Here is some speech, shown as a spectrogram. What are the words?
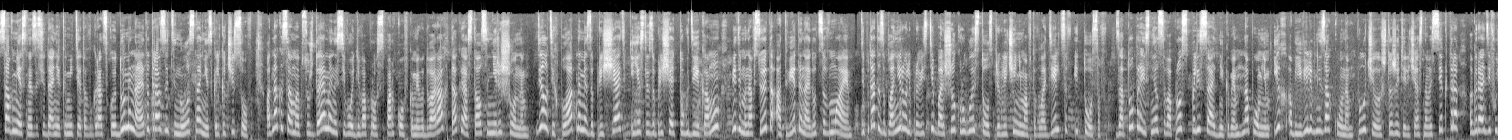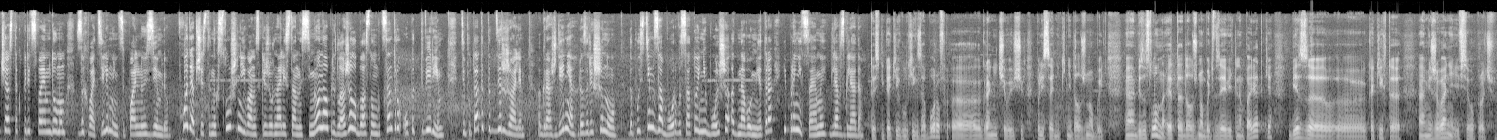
Совместное заседание комитетов в городской думе на этот раз затянулось на несколько часов. Однако самый обсуждаемый на сегодня вопрос с парковками во дворах так и остался нерешенным. Делать их платными, запрещать, и если запрещать, то где и кому, видимо, на все это ответы найдутся в мае. Депутаты запланировали провести большой круглый стол с привлечением автовладельцев и ТОСов. Зато прояснился вопрос с полисадниками. Напомним, их объявили вне закона. Получилось, что жители частного сектора, огородив участок перед своим домом, захватили муниципальную землю. В ходе общественных слушаний ивановский журналист Анна Семенова предложил областному центру опыт Твери. Депутаты поддержали. Ограждение разрешено. Допустим забор высотой не больше одного метра и проницаемый для взгляда. То есть никаких глухих заборов, э, ограничивающих полисадники, не должно быть. Э, Безусловно, это должно быть в заявительном порядке, без э, каких-то межеваний и всего прочего.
